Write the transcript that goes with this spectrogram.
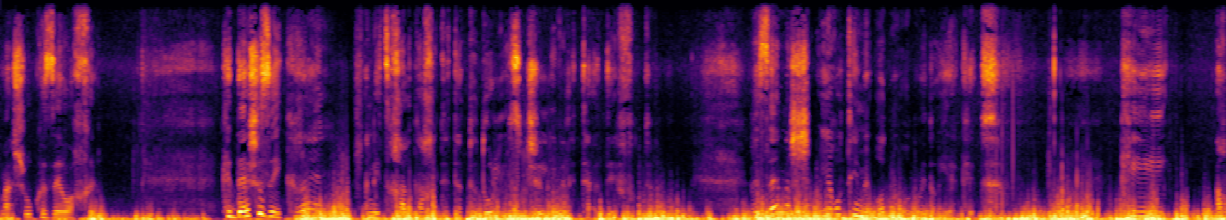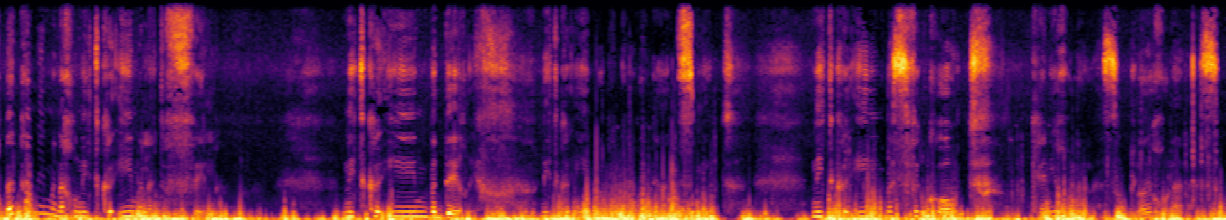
משהו כזה או אחר. כדי שזה יקרה, אני צריכה לקחת את ה-to-do list שלי ולתעדף אותה. וזה משאיר אותי מאוד מאוד מדויקת. כי הרבה פעמים אנחנו נתקעים על הטפל. נתקעים בדרך, נתקעים בביקורת העצמית, נתקעים בספקות, כן יכולה לעשות, לא יכולה לעשות.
